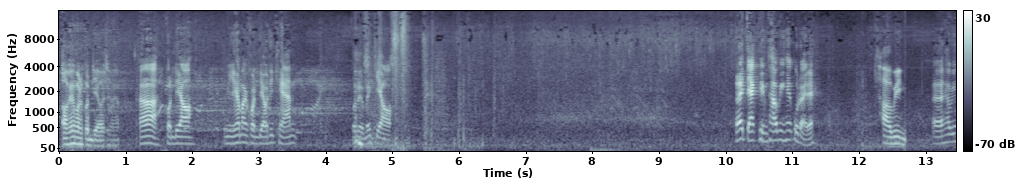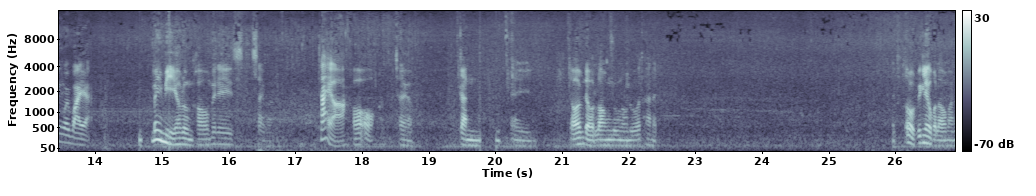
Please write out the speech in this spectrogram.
เอาแค่มันคนเดียวใช่ไหมครับเออ คนเดียว มีแค่มันคนเดียวที่แค้น คนอื่นไม่เกี่ยว เฮ้ยแจ็คพิมพ์ท่าวิ่งให้กูหน่อยดิถ้าวิ่ง เออ ถ้าวิ่งไวๆอะ ไม่มีครับลุงเขาไม่ได้ใส่มาใช่เหรอ เขาเอาออกครับใช่ครับ กันไอเดี๋ยวเดี๋ยวลองลุงลองดูว่าท่าไหนตำรวจวิ่งเร็วกว่าเรามัน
